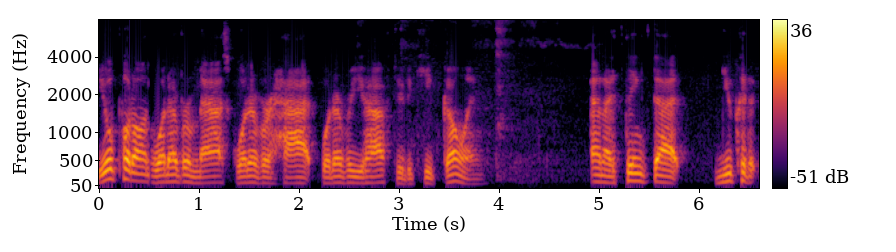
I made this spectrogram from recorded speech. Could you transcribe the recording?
you'll put on whatever mask, whatever hat, whatever you have to to keep going. And I think that you could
